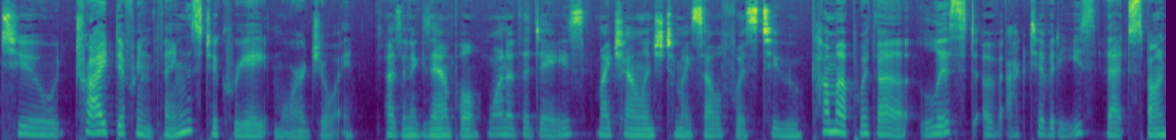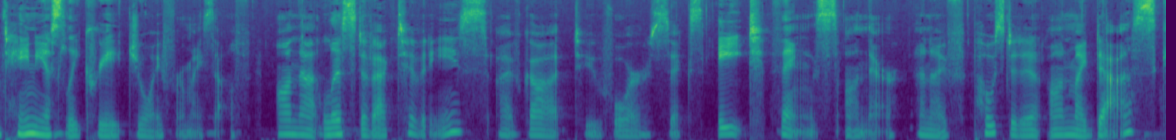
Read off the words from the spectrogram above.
to try different things to create more joy. As an example, one of the days, my challenge to myself was to come up with a list of activities that spontaneously create joy for myself on that list of activities, I've got two, four, six, eight things on there. And I've posted it on my desk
